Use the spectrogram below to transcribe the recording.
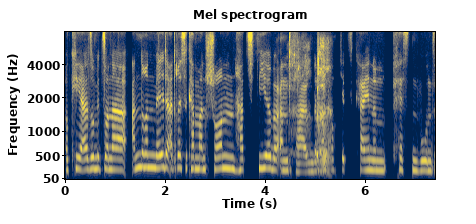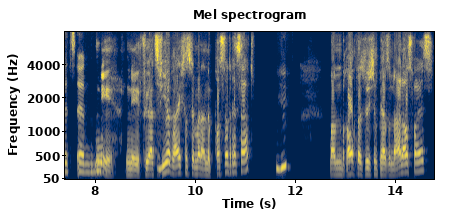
Okay, also mit so einer anderen Meldeadresse kann man schon Hartz IV beantragen. Da braucht jetzt keinen festen Wohnsitz irgendwo. Nee, nee. Für Hartz IV mhm. reicht es, wenn man eine Postadresse hat. Mhm. Man braucht natürlich einen Personalausweis.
